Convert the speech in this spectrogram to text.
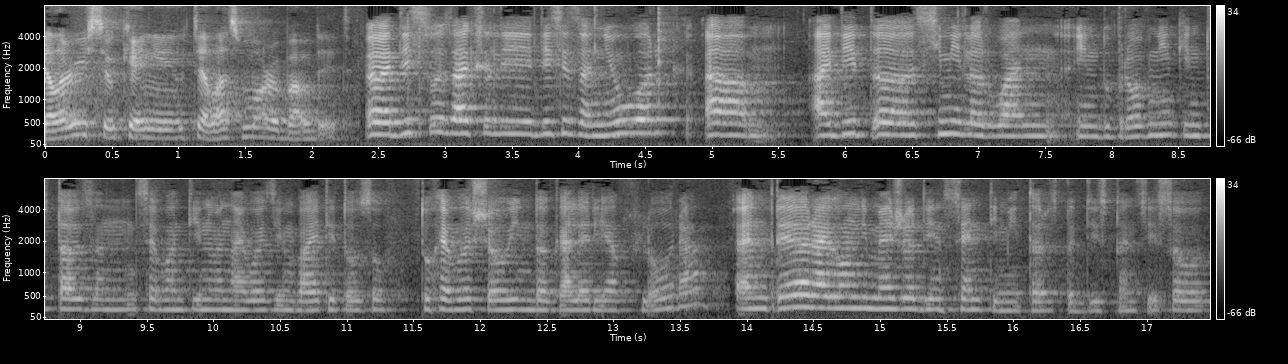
gallery so can you tell us more about it Uh, this was actually this is a new work. Um, I did a similar one in Dubrovnik in 2017 when I was invited also to have a show in the Galleria Flora, and there I only measured in centimeters the distances. So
